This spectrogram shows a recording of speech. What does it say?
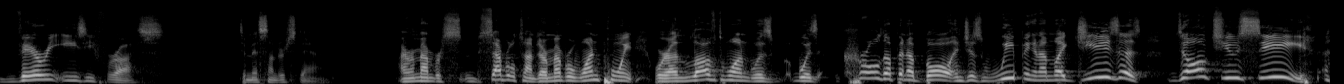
very easy for us to misunderstand. I remember several times. I remember one point where a loved one was, was curled up in a ball and just weeping. And I'm like, Jesus, don't you see?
